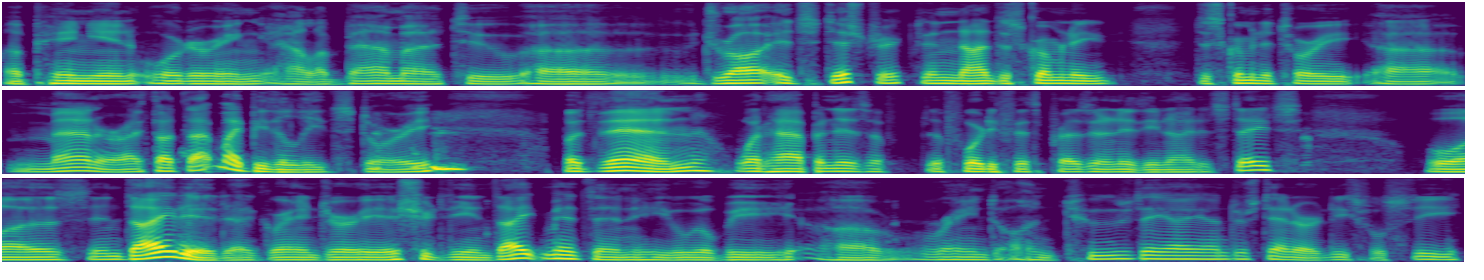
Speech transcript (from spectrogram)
opinion ordering Alabama to uh, draw its district in non-discriminatory discriminatory uh, manner. I thought that might be the lead story, but then what happened is the 45th president of the United States was indicted. A grand jury issued the indictment, and he will be uh, arraigned on Tuesday. I understand, or at least we'll see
